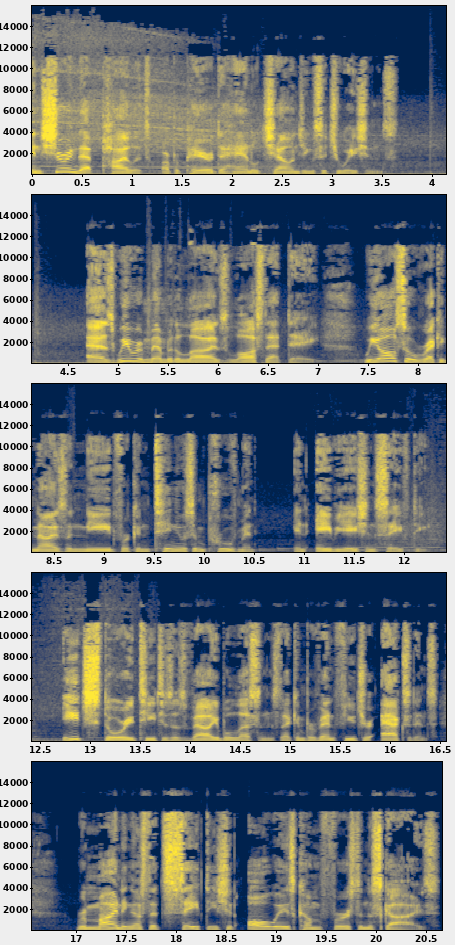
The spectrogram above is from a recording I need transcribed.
ensuring that pilots are prepared to handle challenging situations. As we remember the lives lost that day, we also recognize the need for continuous improvement in aviation safety. Each story teaches us valuable lessons that can prevent future accidents, reminding us that safety should always come first in the skies.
